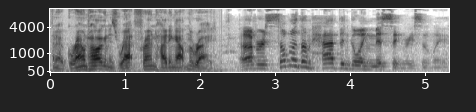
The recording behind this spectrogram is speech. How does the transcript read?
and a groundhog and his rat friend hiding out in the ride. However, some of them have been going missing recently.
